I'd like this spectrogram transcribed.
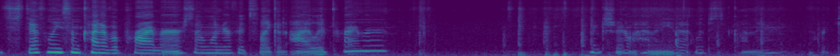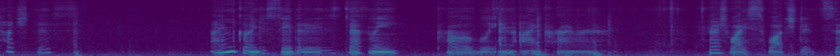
It's definitely some kind of a primer, so I wonder if it's like an eyelid primer. Make sure I don't have any of that lipstick on there before I touch this. I'm going to say that it is definitely probably an eye primer. There's why I swatched it, so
